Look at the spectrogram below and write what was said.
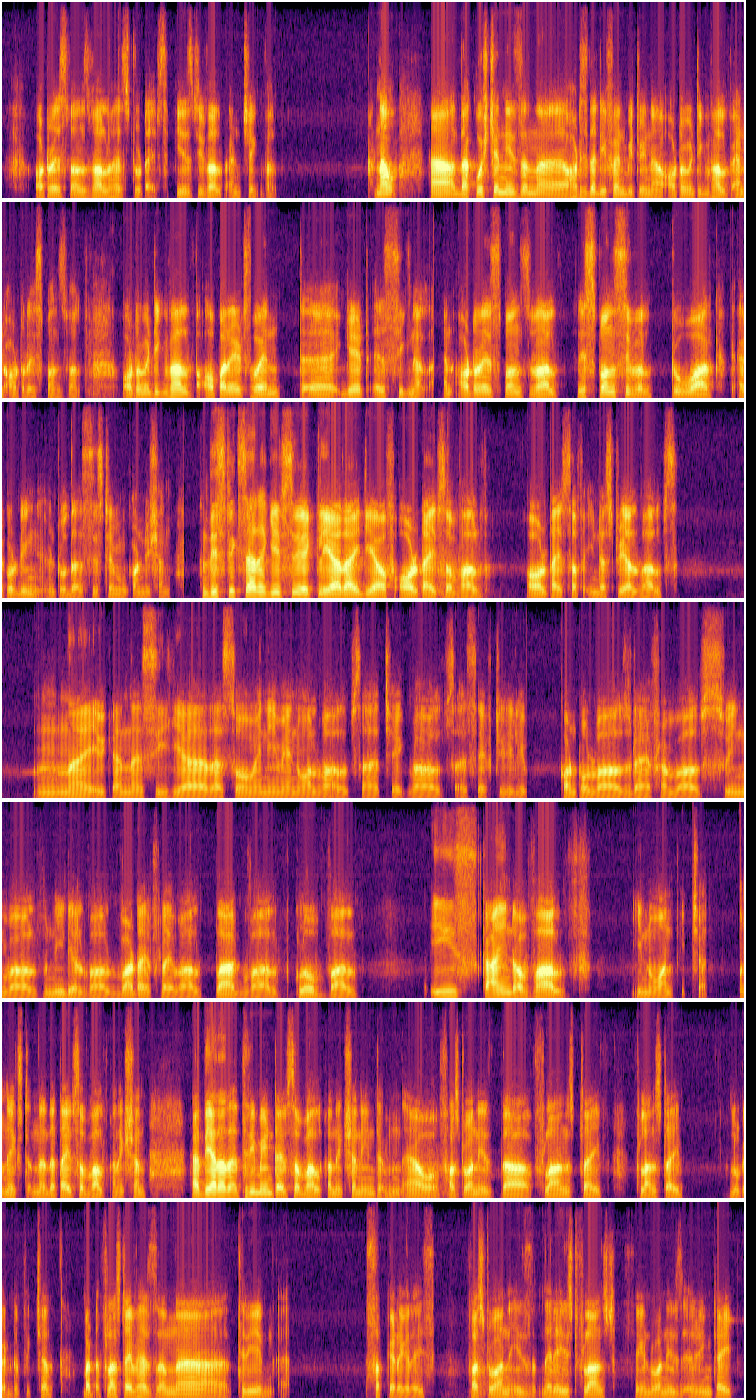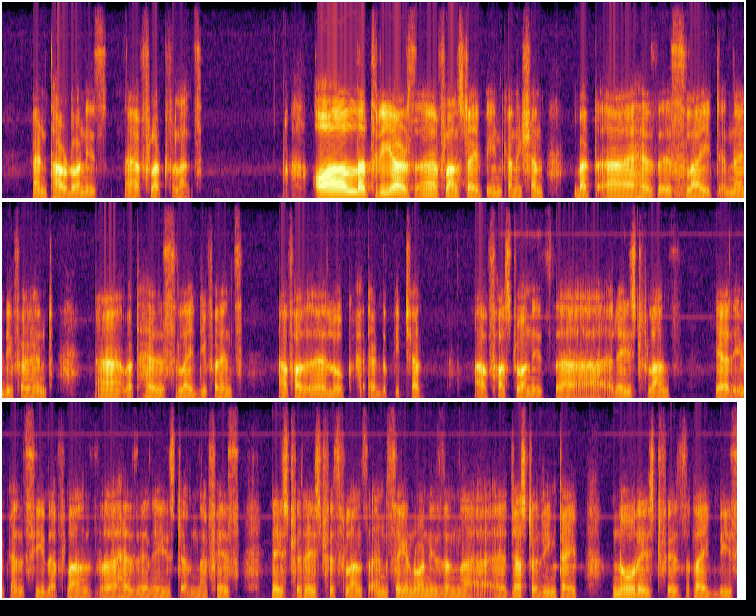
Auto response valve has two types psv valve and check valve. Now uh, the question is um, uh, what is the difference between uh, automatic valve and auto response valve? Automatic valve operates when uh, get a signal. An auto response valve responsible to work according to the system condition. This picture gives you a clear idea of all types of valve, all types of industrial valves. Mm, you can uh, see here so many manual valves, uh, check valves, uh, safety relief, control valves, diaphragm valves, swing valve, needle valve, butterfly valve, plug valve, globe valve. Is kind of valve in one picture next the types of valve connection uh, there are three main types of valve connection in um, uh, first one is the flange type. Flange type look at the picture. But flange type has um, uh, three uh, subcategories. First one is raised flange second one is ring type and third one is uh, flat flange. All the three are uh, flange type in connection but uh, has a slight different uh, but has a slight difference uh, uh, look at the picture. First one is raised flange. Here you can see the flange has a raised um, face raised raised face flange. And second one is an, just a ring type. No raised face like this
